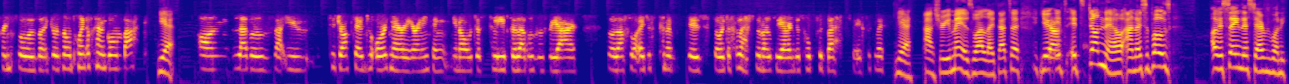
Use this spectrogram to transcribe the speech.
principal was like, there was no point of kind of going back Yeah, on levels that you to drop down to ordinary or anything, you know, just to leave the levels as they are. So that's what I just kind of did. So I just left them as they are and just hoped for the best, basically. yeah. Ah, sure, you may as well. Like that's a Yeah. It's it's done now, and I suppose I was saying this to everybody.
